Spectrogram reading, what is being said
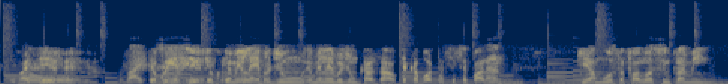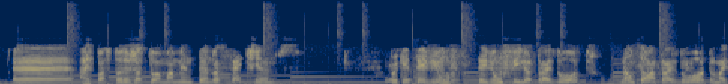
Então, vai ter efeito. Vai ter eu conheci, eu, eu, me lembro de um, eu me lembro de um casal que acabou até se separando, que a moça falou assim para mim, é, ai pastor, eu já tô amamentando há sete anos porque teve um, teve um filho atrás do outro, não tão atrás do outro, mas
